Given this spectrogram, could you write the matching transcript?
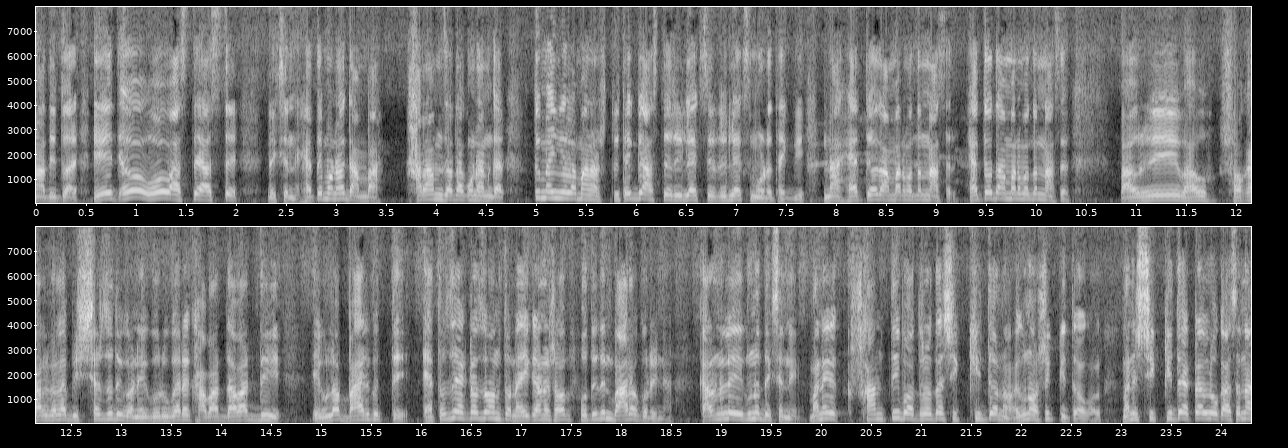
না দিত আর। এই ও ও, আস্তে আস্তে। দেখছেন হেতে মনে হয় দাম্বা। হারাম জাদা কোনানকার তুই মাইনগুলা মানুষ, তুই থাকবি আস্তে রিল্যাক্স রিল্যাক্স মোডে থাকবি। না হেতেও আমার মতন নাচের হেতেও আমার মতন নাচের ভাউ রে ভাউ সকালবেলা বিশ্বাস যদি করেন, এই গরুগারে খাবার দাবার দি, এগুলা বাইর করতে, এত যে একটা যন্ত্রণা, এই কারণে সব প্রতিদিন বারো করি না। কারণ হলে এগুলো দেখছেন মানে শান্তি, ভদ্রতা, শিক্ষিত নয়, এগুলো অশিক্ষিত অকল। মানে শিক্ষিত একটা লোক আছে না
